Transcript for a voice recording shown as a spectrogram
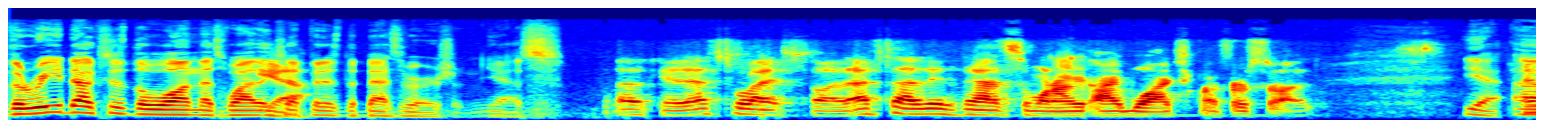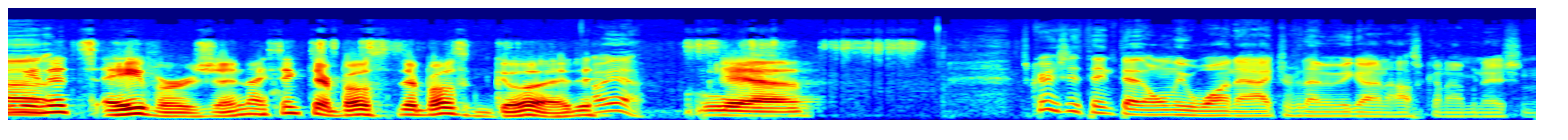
The Redux is the one that's why they Yeah. accept it as the best version. Yes. Okay, that's what I saw. That's I think that's the one I, I watched when I first saw it. Yeah. I mean, uh, it's a version. I think they're both they're both good. oh yeah. Yeah. It's crazy to think that only one actor for that movie got an Oscar nomination.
